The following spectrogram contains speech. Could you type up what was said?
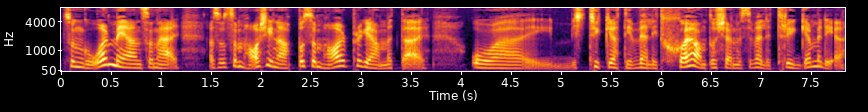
som går med en sån här, alltså som har sin app och som har programmet där och eh, tycker att det är väldigt skönt och känner sig väldigt trygga med det.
